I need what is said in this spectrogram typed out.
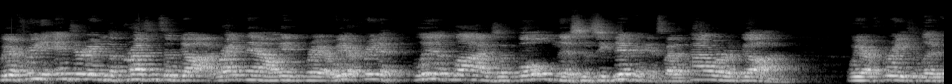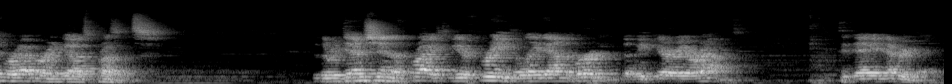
We are free to enter into the presence of God right now in prayer. We are free to live lives of boldness and significance by the power of God. We are free to live forever in God's presence. Through the redemption of Christ, we are free to lay down the burdens that we carry around today and every day.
